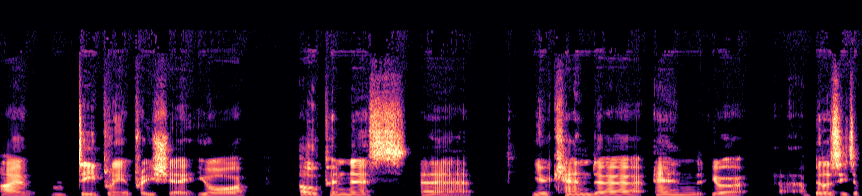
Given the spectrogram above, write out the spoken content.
I deeply appreciate your openness, uh, your candor, and your ability to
